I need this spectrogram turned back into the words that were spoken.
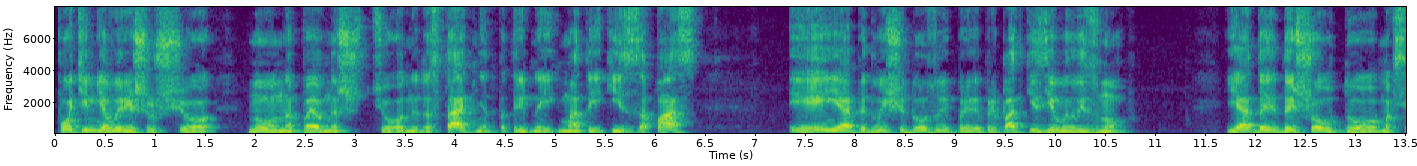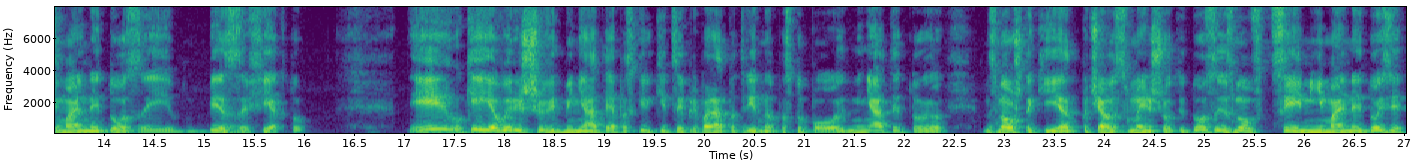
Потім я вирішив, що ну, напевно ж, цього недостатньо, потрібно мати якийсь запас. І я підвищу дозу, і припадки з'явились знов. Я дійшов до максимальної дози без ефекту. І окей, я вирішив відміняти, оскільки цей препарат потрібно поступово відміняти, то знову ж таки я почав зменшувати дози, і знов в цій мінімальній дозі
